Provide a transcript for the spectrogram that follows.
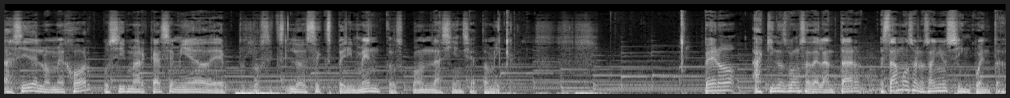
así de lo mejor pues sí marca ese miedo de pues, los, los experimentos con la ciencia atómica. Pero aquí nos vamos a adelantar, estamos en los años 50,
